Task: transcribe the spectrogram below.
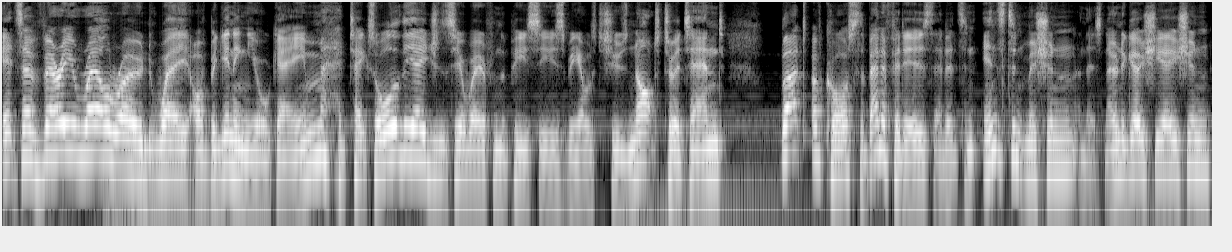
It's a very railroad way of beginning your game. It takes all of the agency away from the PCs being able to choose not to attend. But of course, the benefit is that it's an instant mission and there's no negotiation.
